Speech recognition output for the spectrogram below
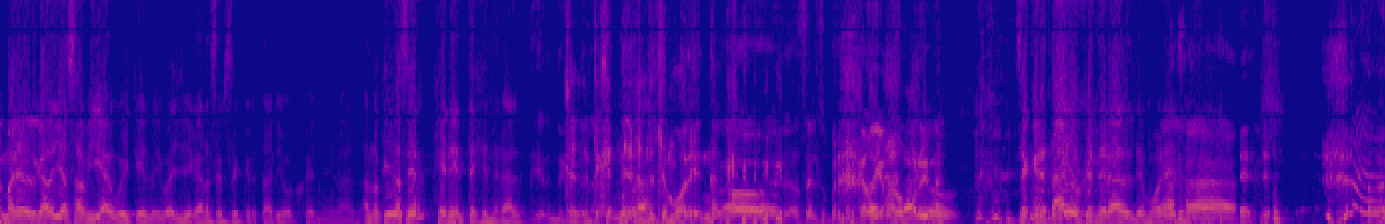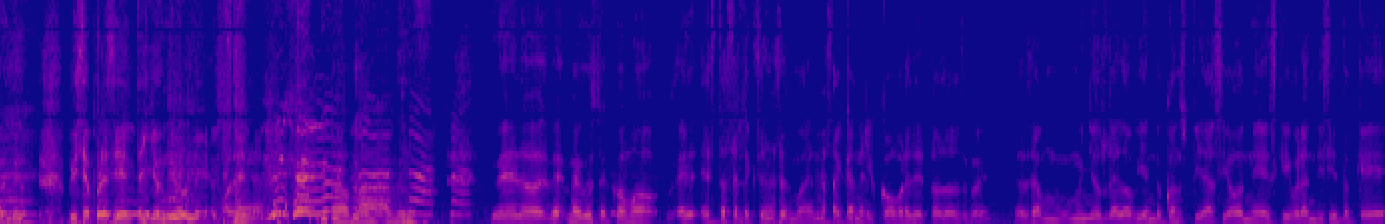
Mario Delgado ya sabía, güey, que él no iba a llegar a ser secretario general. Ah, no, que iba a ser gerente general. Gerente Gerente general. de Morena. No, O sea, el supermercado llamado Morena. Secretario. Secretario general de Morena. Vicepresidente junior de Morena. No mames. Bueno, me, gusta cómo eh, estas elecciones en Morena sacan el cobre de todos, güey. O sea, Mu- Muñoz Ledo viendo conspiraciones, Gibran diciendo que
